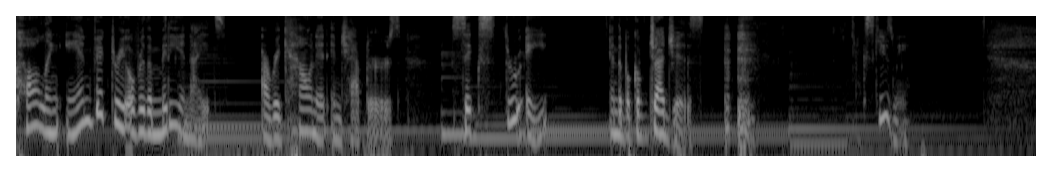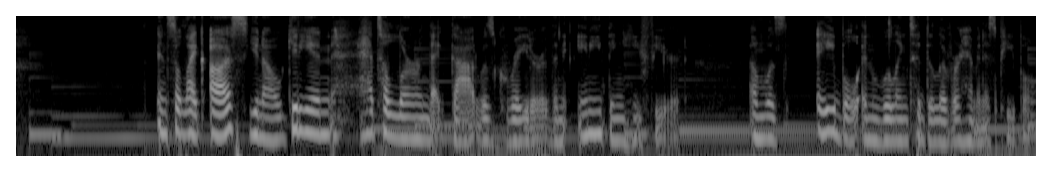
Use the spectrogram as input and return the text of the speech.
calling and victory over the Midianites are recounted in chapters 6 through 8 in the book of Judges. Excuse me. And so, like us, you know, Gideon had to learn that God was greater than anything he feared and was able and willing to deliver him and his people.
